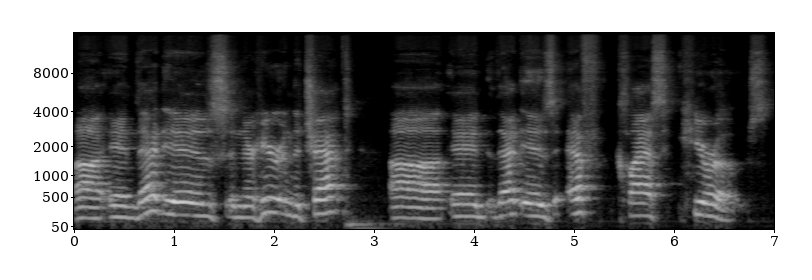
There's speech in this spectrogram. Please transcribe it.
And that is, and they're here in the chat uh, and that is F Class Heroes.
